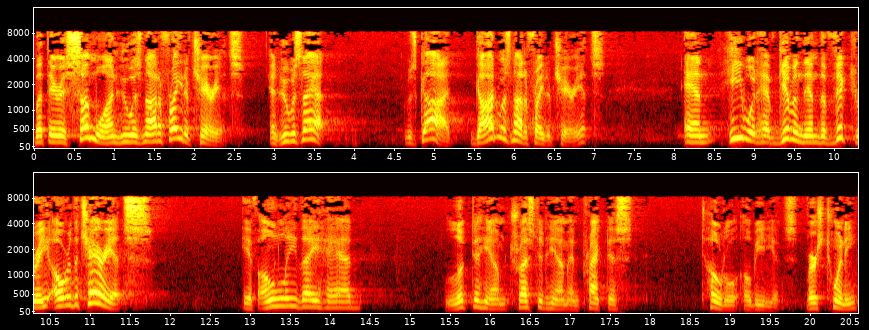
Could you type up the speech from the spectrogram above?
But there is someone who was not afraid of chariots. And who was that? It was God. God was not afraid of chariots. And He would have given them the victory over the chariots if only they had looked to Him, trusted Him, and practiced total obedience. Verse 20,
